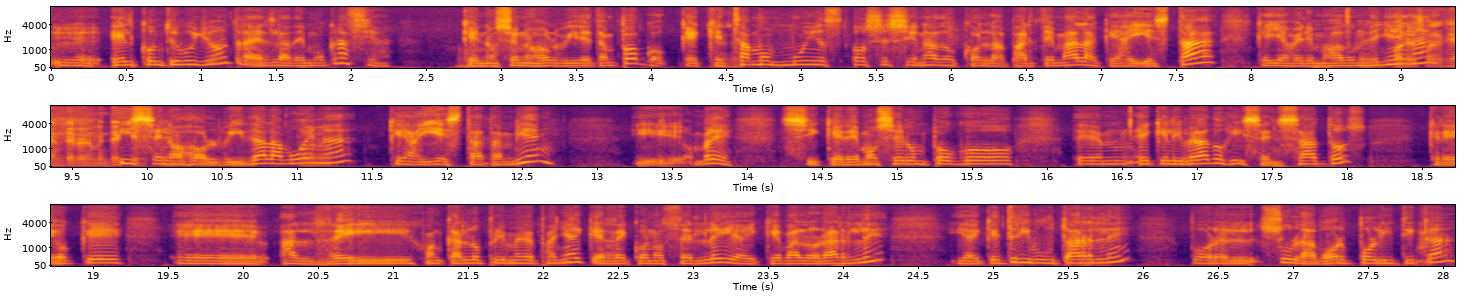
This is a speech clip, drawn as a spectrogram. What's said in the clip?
eh, él contribuyó a traer la democracia. Que no se nos olvide tampoco, que es que estamos muy os- obsesionados con la parte mala, que ahí está, que ya veremos a dónde Eh, llega, y que- se nos olvida la buena, que ahí está también. Y, hombre, si queremos ser un poco em, equilibrados y sensatos, creo que eh, al rey Juan Carlos I de España hay que reconocerle y hay que valorarle y hay que tributarle por el- su labor política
